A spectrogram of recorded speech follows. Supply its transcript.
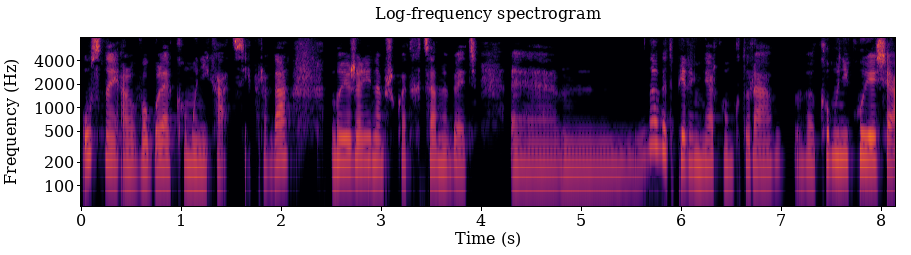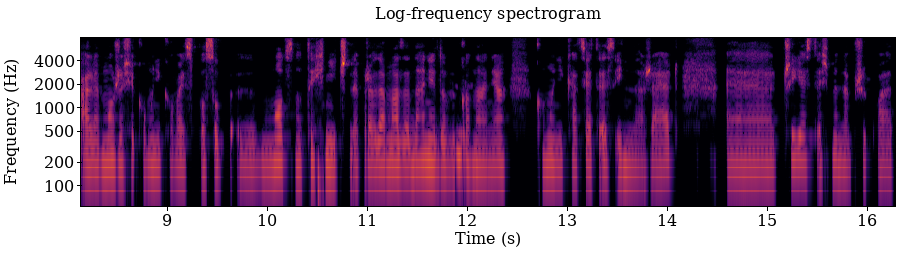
ustnej albo w ogóle komunikacji, prawda? Bo jeżeli na przykład chcemy być nawet pielęgniarką, która komunikuje się, ale może się komunikować w sposób y, mocno techniczny, prawda? Ma zadanie do mhm. wykonania, komunikacja to jest inna rzecz. E, czy jesteśmy na przykład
